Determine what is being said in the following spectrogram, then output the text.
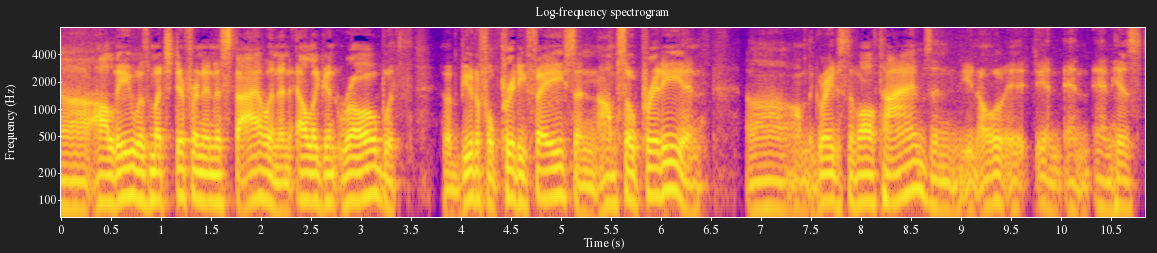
uh, Ali was much different in his style in an elegant robe with a beautiful pretty face. And I'm so pretty and uh, I'm the greatest of all times. And you know it, and and and his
